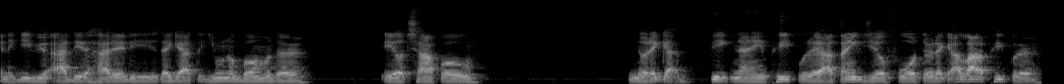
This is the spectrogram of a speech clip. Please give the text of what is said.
And to give you an idea how that is, they got the Unabomber there, El Chapo. You know, they got big name people there. I think Jeff Fort there. They got a lot of people there.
